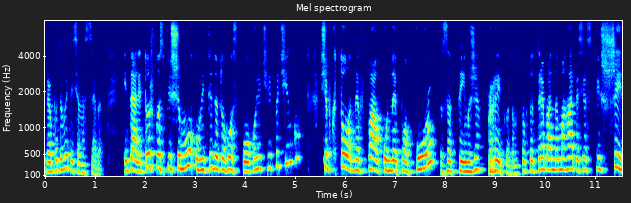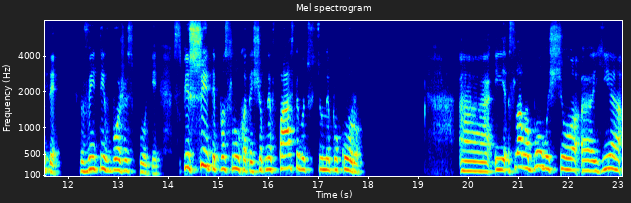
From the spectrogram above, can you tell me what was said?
Треба подивитися на себе. І далі, тож поспішимо увійти до того спокою чи відпочинку, щоб хто не впав у непокору за тим же прикладом. Тобто треба намагатися спішити війти в Божий спокій, спішити послухати, щоб не впасти в цю непокору. Е, І слава Богу, що е, є е,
